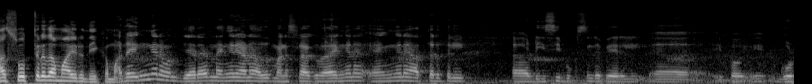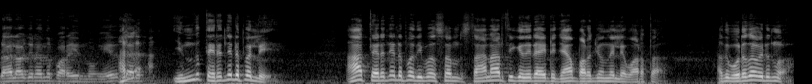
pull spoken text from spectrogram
ആസൂത്രിതമായൊരു നീക്കമാണ്. അതെങ്ങനെ വന്ന് ജയരാജൻ എങ്ങനെയാണ് അത് മനസ്സിലാക്കുന്നത്? എങ്ങനെ എങ്ങനെ അത്തരത്തിൽ ഡി സി ബുക്സിന്റെ പേരിൽ ഇപ്പോൾ ഈ ഗൂഢാലോചന എന്ന് പറയുന്നു? ഇന്ന് തെരഞ്ഞെടുപ്പല്ലേ? ആ തെരഞ്ഞെടുപ്പ് ദിവസം സ്ഥാനാർത്ഥിക്കെതിരായിട്ട് ഞാൻ പറഞ്ഞു എന്നല്ലേ വാർത്ത? അത് വെറുതെ വരുന്നു?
